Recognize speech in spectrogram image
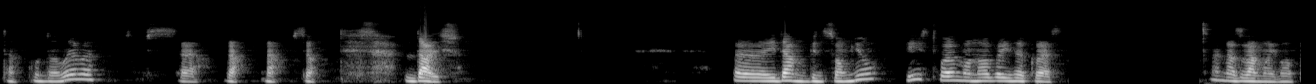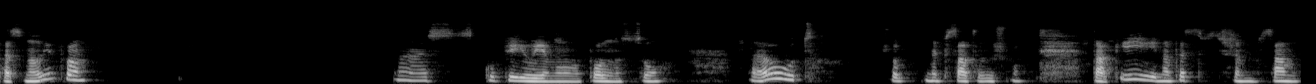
Так, удалили. Все. Да, да, все. Далі. Е, Йдемо в Insomnium і створимо новий request. Назвемо його Personal Info. Е, скопіюємо повністю route, щоб не писати вручну. Так, і напишемо сам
